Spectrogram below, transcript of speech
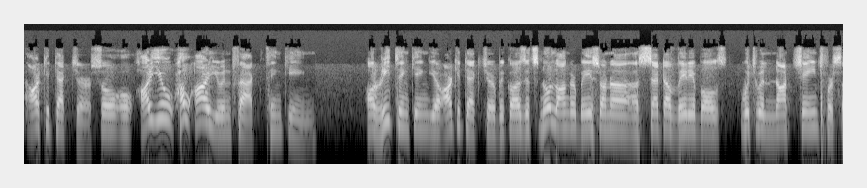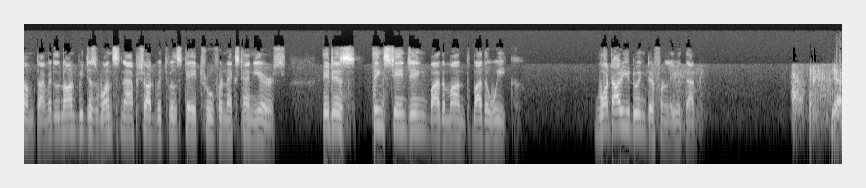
architecture. So, are you? How are you, in fact, thinking or rethinking your architecture because it's no longer based on a, a set of variables which will not change for some time. It will not be just one snapshot which will stay true for next 10 years. It is things changing by the month, by the week. What are you doing differently with that? Yeah.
